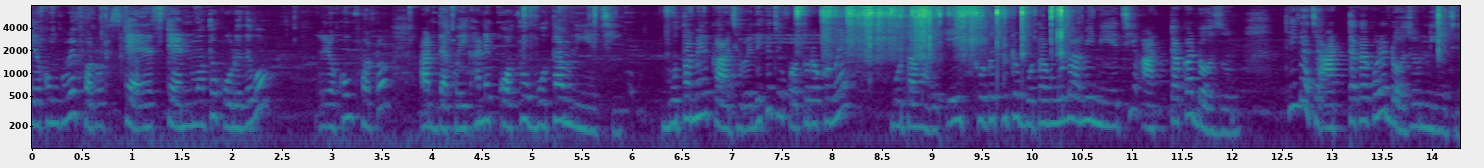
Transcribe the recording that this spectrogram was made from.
এরকমভাবে ফটো স্ট্যান্ড মতো করে দেবো, এরকম ফটো আর দেখো, এখানে কত বোতাম নিয়েছি। বোতামের কাজ হবে, দেখেছ কত রকমের বোতাম হবে? এই ছোট ছোট বোতামগুলো আমি নিয়েছি আট টাকা ডজন, ঠিক আছে? আট টাকা করে ডজন নিয়েছে।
